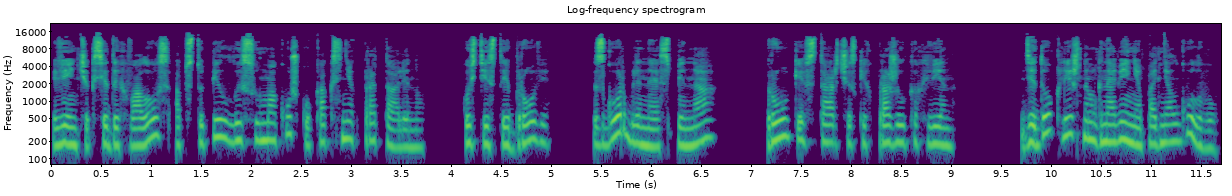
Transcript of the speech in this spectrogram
Венчик седых волос обступил лысую макушку, как снег проталину, кустистые брови, сгорбленная спина, руки в старческих прожилках вен. Дедок лишь на мгновение поднял голову,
